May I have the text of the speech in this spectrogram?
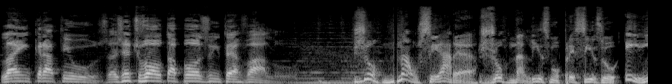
lá em Crateus. A gente volta após o intervalo. Jornal Seara. Jornalismo preciso e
